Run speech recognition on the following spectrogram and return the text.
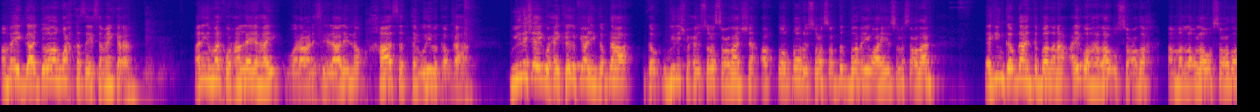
ama ay gaajoodaan wax kasta ay samayn karaan. Aniga marka waxaan leeyahay war aan is ilaalino khaasatan weliba gabdhaha. Wiilash ayaga waxay kaga fiican yihiin gabdhaha. Wiilash waxay isula socdaan dhowr dhowr isula socd dad badan ayagoo ahay isula socdaan. Laakiin gabdhaha inta badana ayagoo halhal u socdo ama lablabo u socdo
